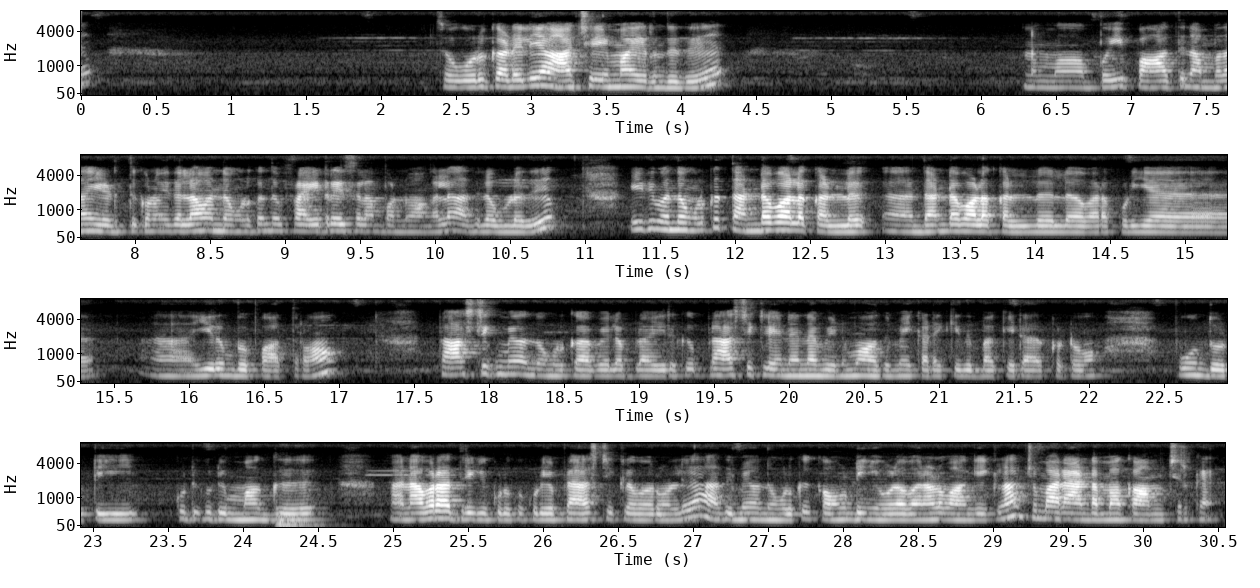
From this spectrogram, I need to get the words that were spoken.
ஸோ ஒரு கடையிலே ஆச்சரியமாக இருந்தது. நம்ம போய் பார்த்து நம்ம தான் எடுத்துக்கணும். இதெல்லாம் வந்து உங்களுக்கு இந்த ஃப்ரைட் ரைஸ் எல்லாம் பண்ணுவாங்கள்ல அதில் உள்ளது. இது வந்து உங்களுக்கு தண்டவாள கல் தண்டவாள கல்லில் வரக்கூடிய இரும்பு பாத்திரம். பிளாஸ்டிக்குமே வந்து உங்களுக்கு அவைலபிளாக இருக்குது பிளாஸ்டிக்கில் என்னென்ன வேணுமோ அதுவுமே கிடைக்கிது. பக்கெட்டாக இருக்கட்டும் பூந்தொட்டி குட்டி குட்டி மக்கு நவராத்திரிக்கு கொடுக்கக்கூடிய பிளாஸ்டிக்கில் வரும் இல்லையா? அதுவுமே வந்து உங்களுக்கு கவுண்டிங் எவ்வளோ வேணாலும் வாங்கிக்கலாம். சும்மா ரேண்டமாக காமிச்சிருக்கேன்.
